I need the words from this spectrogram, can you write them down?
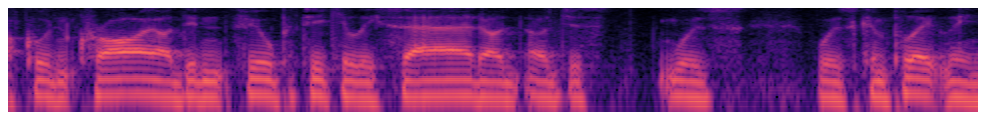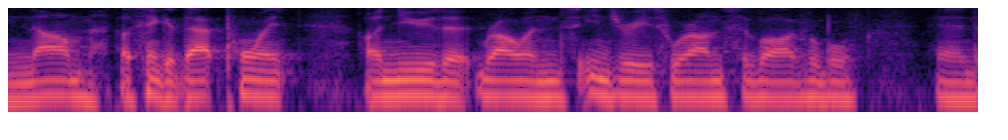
I couldn't cry. I didn't feel particularly sad. I, I just was was completely numb. I think at that point I knew that Rowan's injuries were unsurvivable and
